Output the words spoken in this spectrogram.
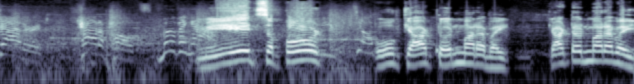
shattered. Mage support ओ क्या टर्न मारा भाई? क्या टर्न मारा भाई?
